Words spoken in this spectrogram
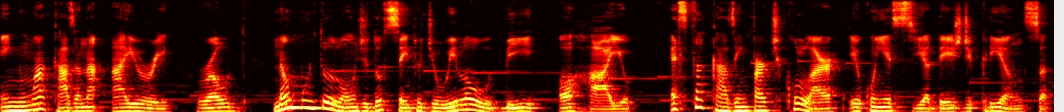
em uma casa na Erie Road, não muito longe do centro de Willoughby, Ohio, esta casa em particular eu conhecia desde criança.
